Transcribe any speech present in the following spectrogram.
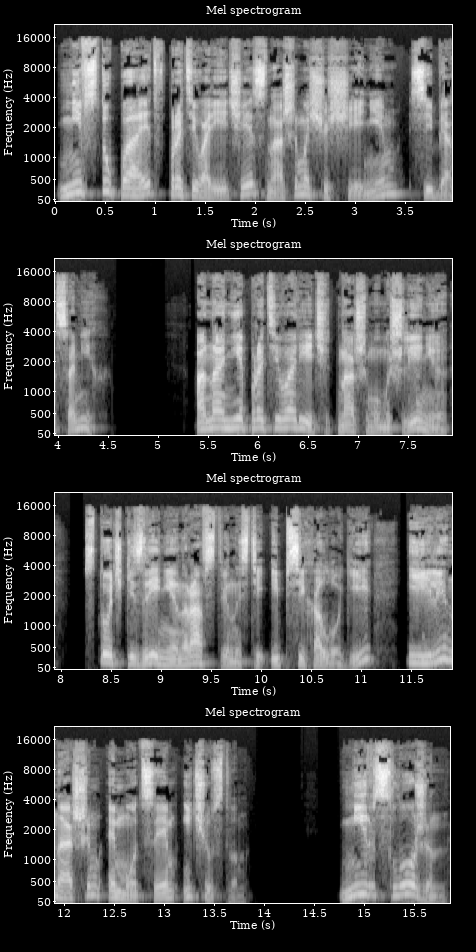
не вступает в противоречие с нашим ощущением себя самих она не противоречит нашему мышлению с точки зрения нравственности и психологии или нашим эмоциям и чувствам. Мир сложен,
